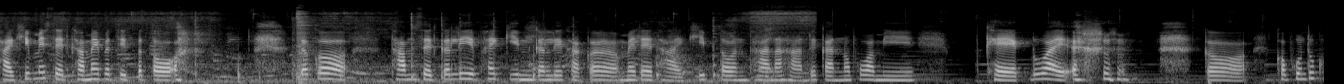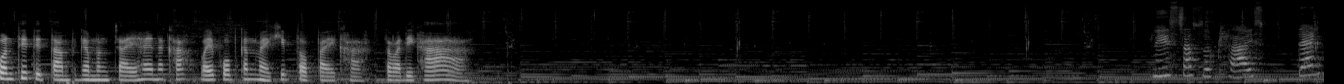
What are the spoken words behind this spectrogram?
ถ่ายคลิปไม่เสร็จค่ะไม่ประติดประต่อ แล้วก็ ทำเสร็จก็รีบให้กินกันเลยค่ะ ก็ไม่ได้ถ่ายคลิปตอนทานอาหารด้วยกันเนาะเพราะว่ามีแขกด้วย ก็ขอบคุณทุกคนที่ติดตามเป็นกำลังใจให้นะคะ ไว้พบกันใหม่คลิปต่อไปค่ะ สวัสดีค่ะ please subscribe thank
